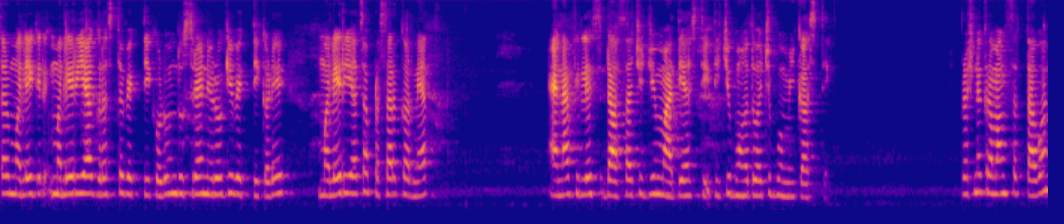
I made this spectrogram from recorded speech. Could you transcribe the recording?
तर मले मलेरियाग्रस्त व्यक्तीकडून दुसऱ्या निरोगी व्यक्तीकडे मलेरियाचा प्रसार करण्यात ॲनाफिलेस डासाची जी माती असते तिची महत्त्वाची भूमिका असते. प्रश्न क्रमांक सत्तावन्न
